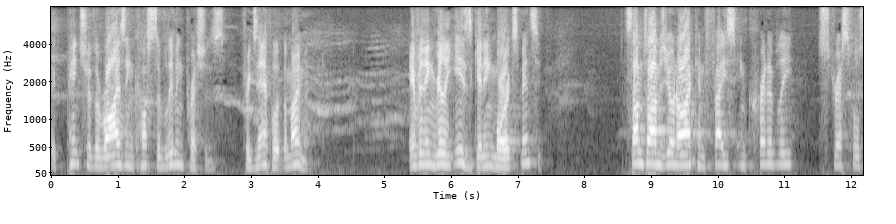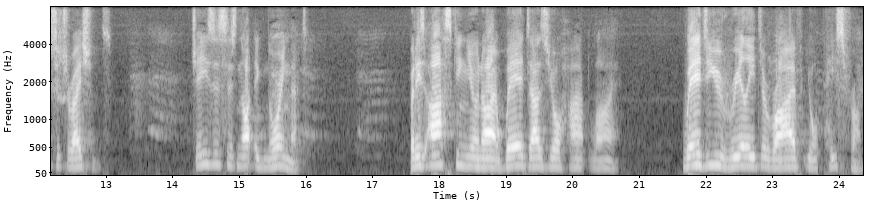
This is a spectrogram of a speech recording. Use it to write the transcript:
a pinch of the rising costs of living pressures, for example, at the moment. Everything really is getting more expensive. Sometimes you and I can face incredibly stressful situations. Jesus is not ignoring that. But he's asking you and I, where does your heart lie? Where do you really derive your peace from?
